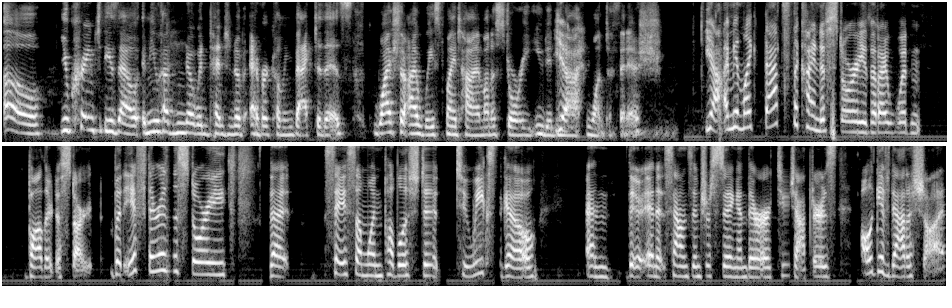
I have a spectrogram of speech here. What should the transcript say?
oh, you cranked these out and you have no intention of ever coming back to this. Why should I waste my time on a story you did Yeah. not want to finish? Yeah, I mean, like, that's the kind of story that I wouldn't bother to start. But if there is a story that, say, someone published it two weeks ago and there and it sounds interesting and there are two chapters, I'll give that a shot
